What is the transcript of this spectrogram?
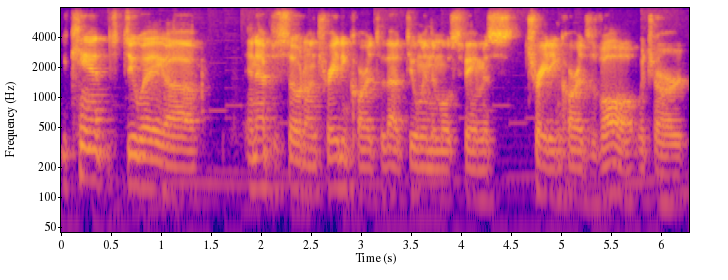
You can't do a uh, an episode on trading cards without doing the most famous trading cards of all, which are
